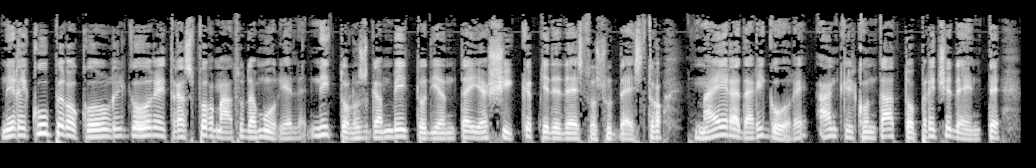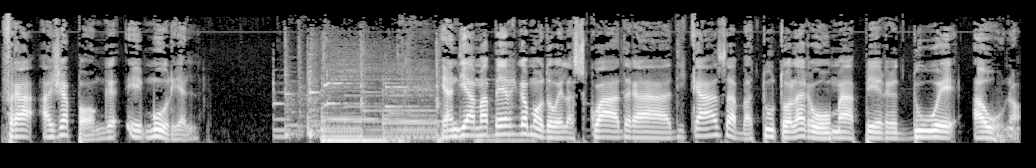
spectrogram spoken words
nel recupero con un rigore trasformato da Muriel. Netto lo sgambetto di Anteia Chic, piede destro su destro, ma era da rigore anche il contatto precedente fra Ajapong e Muriel. E andiamo a Bergamo dove la squadra di casa ha battuto la Roma per 2 a 1.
